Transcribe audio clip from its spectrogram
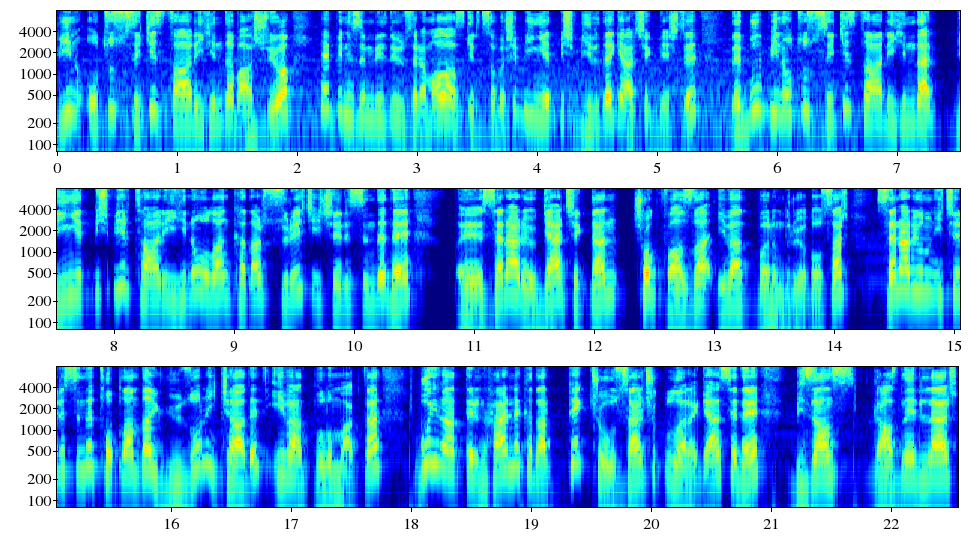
1038 tarihinde başlıyor. Hepinizin bildiği üzere Malazgirt Savaşı 1071'de gerçekleşti ve bu 1038 tarihinden 1071 tarihine olan kadar süreç içerisinde de e, senaryo gerçekten çok fazla event barındırıyor dostlar. Senaryonun içerisinde toplamda 112 adet event bulunmakta. Bu eventlerin her ne kadar pek çoğu Selçuklulara gelse de Bizans, Gazneliler,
